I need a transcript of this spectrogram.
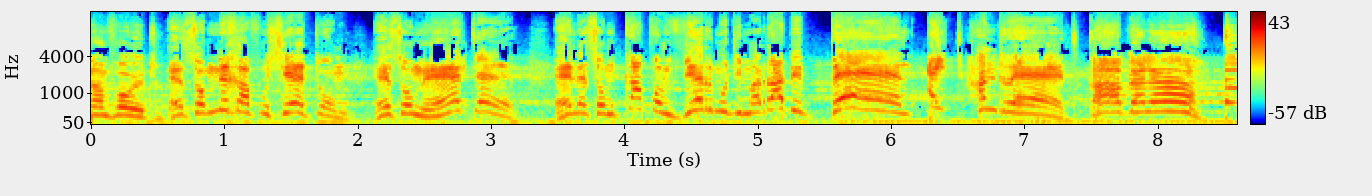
wena kap van esomhete elesomkapomvermudi marabi bel 800 kapela!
